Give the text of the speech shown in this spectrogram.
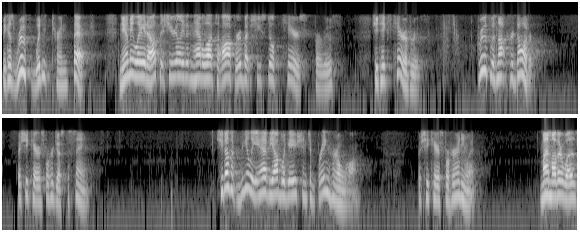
Because Ruth wouldn't turn back. Naomi laid out that she really didn't have a lot to offer, but she still cares for Ruth. She takes care of Ruth. Ruth was not her daughter, but she cares for her just the same. She doesn't really have the obligation to bring her along, but she cares for her anyway. My mother was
